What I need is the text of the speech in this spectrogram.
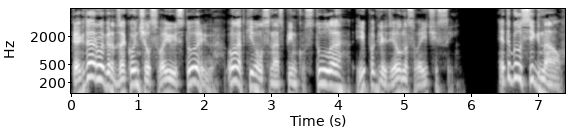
Когда Роберт закончил свою историю, он откинулся на спинку стула и поглядел на свои часы. Это был сигнал,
